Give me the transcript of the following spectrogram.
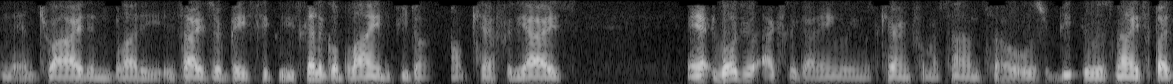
and, and dried and bloody. His eyes are basically he's going to go blind if you don't, don't care for the eyes. And Gojo actually got angry and was caring for my son, so it was it was nice. But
